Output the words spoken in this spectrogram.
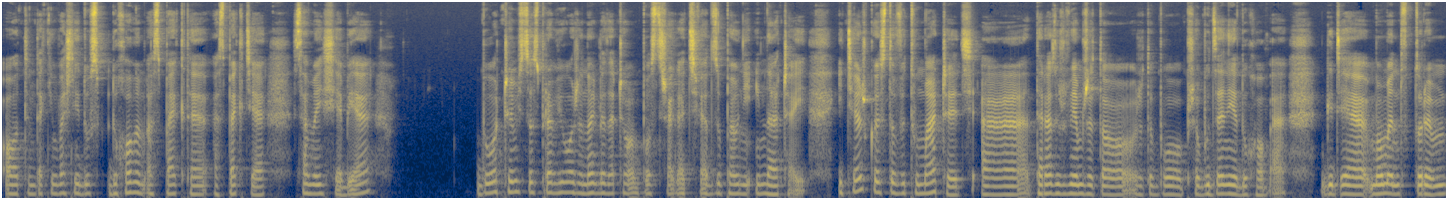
o tym takim właśnie duchowym aspekcie, aspekcie samej siebie było czymś, co sprawiło, że nagle zaczęłam postrzegać świat zupełnie inaczej. I ciężko jest to wytłumaczyć, a teraz już wiem, że to, że to było przebudzenie duchowe, gdzie moment, w którym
